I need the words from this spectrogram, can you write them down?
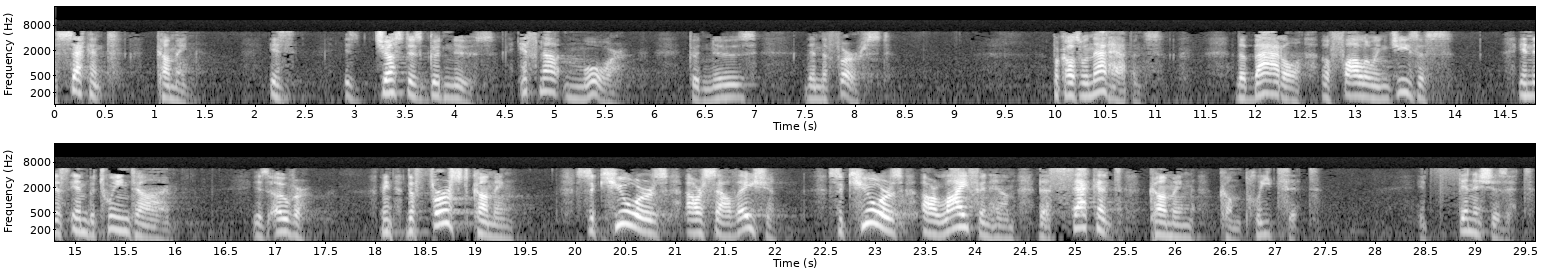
The second coming is, is just as good news, if not more good news than the first. Because when that happens, the battle of following Jesus in this in between time is over. I mean, the first coming secures our salvation, secures our life in Him. The second coming completes it, it finishes it.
